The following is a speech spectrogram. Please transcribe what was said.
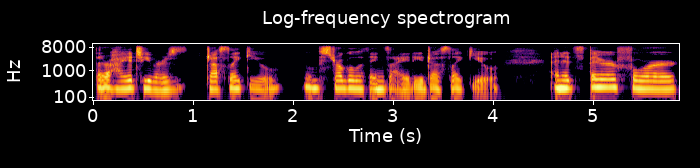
that are high achievers just like you, who struggle with anxiety just like you. And it's there for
